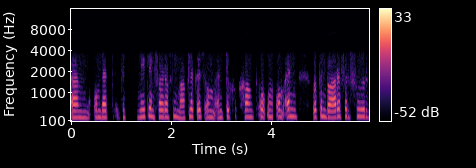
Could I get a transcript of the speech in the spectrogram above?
Um, omdat dit net eenvoudig nie maklik is om in toegang om, om in openbare vervoer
